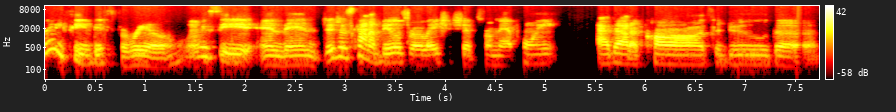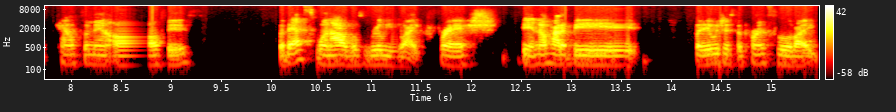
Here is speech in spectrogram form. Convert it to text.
let me see if this is for real. Let me see it. And then it just kind of builds relationships from that point. I got a call to do the councilman office. But that's when I was really like fresh, didn't know how to bid. But it was just a principle, like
